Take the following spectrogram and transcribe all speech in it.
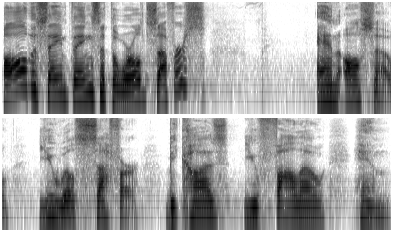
all the same things that the world suffers, and also you will suffer because you follow Him.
